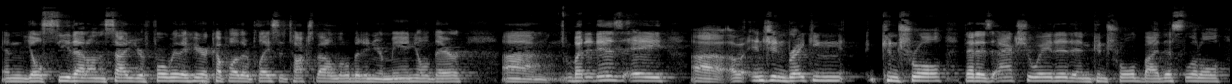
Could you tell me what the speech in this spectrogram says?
And you'll see that on the side of your four-wheeler here. A couple other places It talks about a little bit in your manual there. Um, but it is a, uh, a, engine braking control that is actuated and controlled by this little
